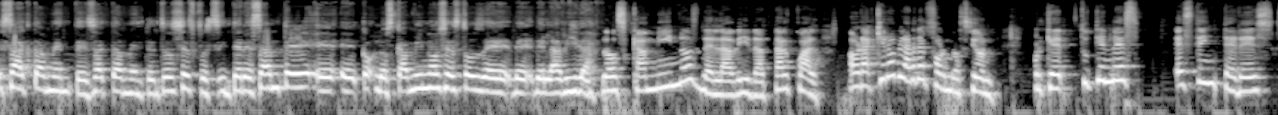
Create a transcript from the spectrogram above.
Exactamente, exactamente. Entonces, pues interesante eh, eh, los caminos estos de, la vida. Los caminos de la vida, tal cual. Ahora, quiero hablar de formación, porque tú tienes este interés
